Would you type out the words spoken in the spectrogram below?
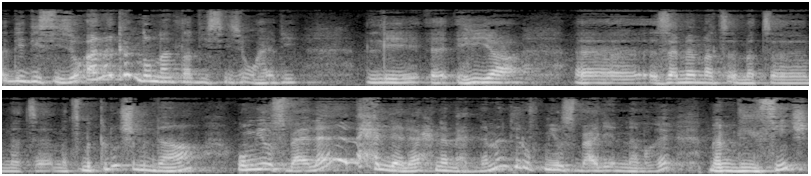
des décisions. أنا كنظن هاد la décision هادي اللي آه، هي آه، زعما ما ما ما تمكنوش منها. و107 لا محل لها حنا ما عندنا. ما نديرو في 107 لأن غير ما مدلسينش.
